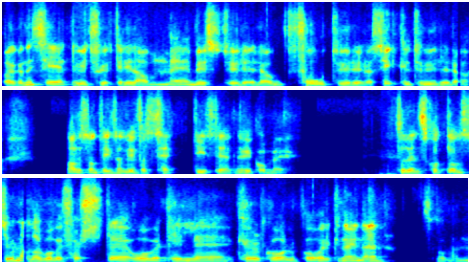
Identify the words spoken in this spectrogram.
organisert utflukter i land med bussturer og fotturer og sykkelturer og alle sånne ting, sånn at vi får sett de stedene vi kommer. Så den skottlandsturen, da, da går vi først eh, over til eh, Kirkwall på Orknøyene. Så får man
